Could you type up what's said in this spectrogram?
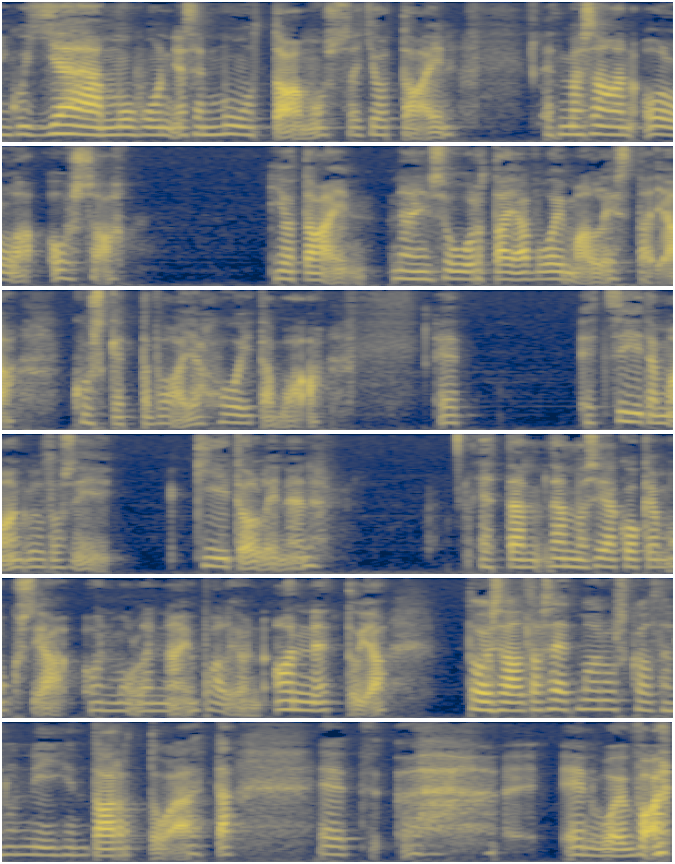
niin kuin jää muhun ja se muuttaa mussa jotain, että mä saan olla osa jotain näin suurta ja voimallista ja koskettavaa ja hoitavaa. Et, et siitä mä oon kyllä tosi kiitollinen, että tämmöisiä kokemuksia on mulle näin paljon annettu ja toisaalta se, että mä oon uskaltanut niihin tarttua, että, että äh, en voi vaan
